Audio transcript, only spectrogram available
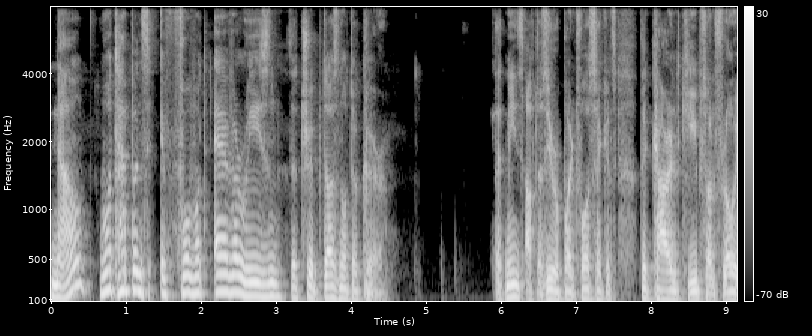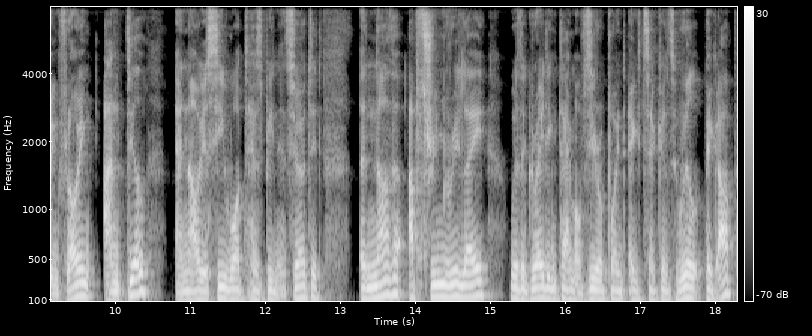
Now, what happens if for whatever reason the trip does not occur? That means after 0.4 seconds the current keeps on flowing, flowing until, and now you see what has been inserted, another upstream relay with a grading time of 0.8 seconds will pick up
